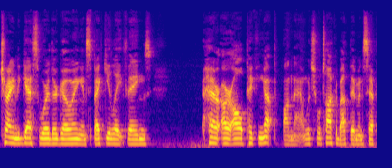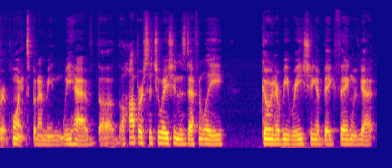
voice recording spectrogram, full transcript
trying to guess where they're going and speculate things. are all picking up on that, which we'll talk about them in separate points. But I mean, we have the the Hopper situation is definitely going to be reaching a big thing. We've got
